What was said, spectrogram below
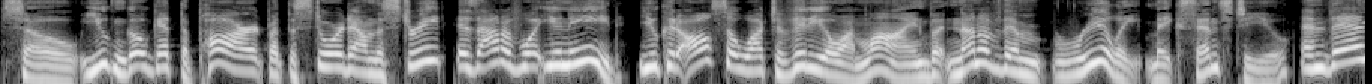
so you can go get the part, but the store down the street is out of what you need. You could also watch a video online, but none of them really make sense to you. And then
